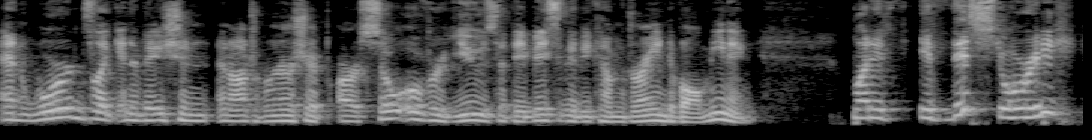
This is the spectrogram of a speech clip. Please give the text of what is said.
And words like innovation and entrepreneurship are so overused that they basically become drained of all meaning. But if if this story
